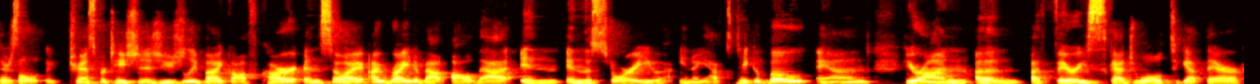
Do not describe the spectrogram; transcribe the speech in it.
there's a transportation is usually by golf cart. And so I, I, write about all that in in the story. You you know you have to take a boat and you're on a, a ferry schedule to get there.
